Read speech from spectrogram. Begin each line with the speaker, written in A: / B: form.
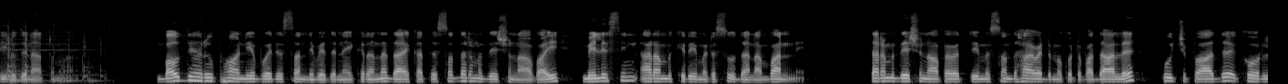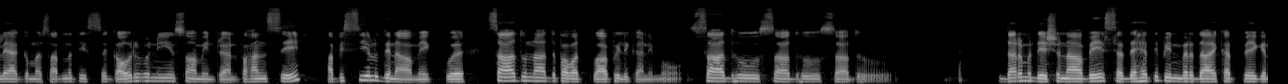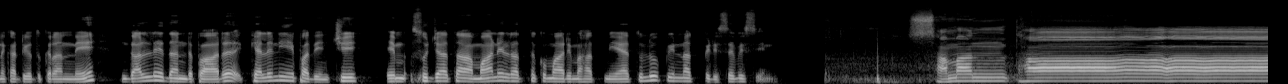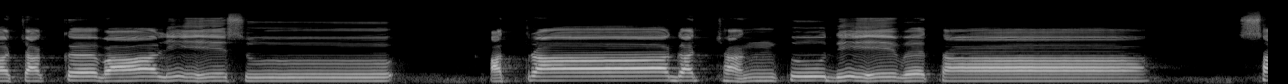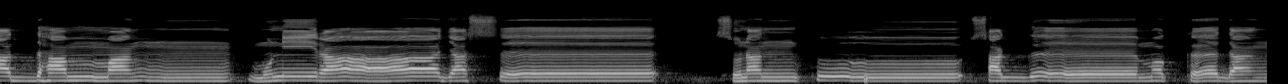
A: සීලු දෙනාටම බෞද්ධ රූපවාහිනිය බෝධසන් නිවේදනය කරන දායකත්ව සද්ධර්ම දේශනාවයි මෙලෙසින් ආරම්භ කිරීමට සූදානම් වන්නේ. ධර්ම දේශනාව පැවැත්වීම සඳහා වැඩම කොට වදාළ පූජ්‍යපාද කෝරළයාගම සරණතිස්ස ගෞරවනීය ස්වාමින්වයන් වහන්සේ අපි සියලු දෙනාම එක්ව සාදුනාද පවත්වා පිළිගනිමු. සාදු සාදු සාදු ධර්ම දේශනාවේ සදැහැති පින්බර දායකත්වය ගැන කටයුතු කරන්නේ ගල්ලේ දණ්ඩපාර කැලණියේ පදිංචි එම් සුජාතා මානෙල් රත්නකුමාරි මහත්මිය ඇතුළු පින්වත් පිරිස විසින් සමන්තා චක්කවාලේසු අත්‍රා ගච්ඡන්තු දේවතා සද්ධම්මං මුනි රාජස්ස සුනන්තු සග්ග මොක්කදං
